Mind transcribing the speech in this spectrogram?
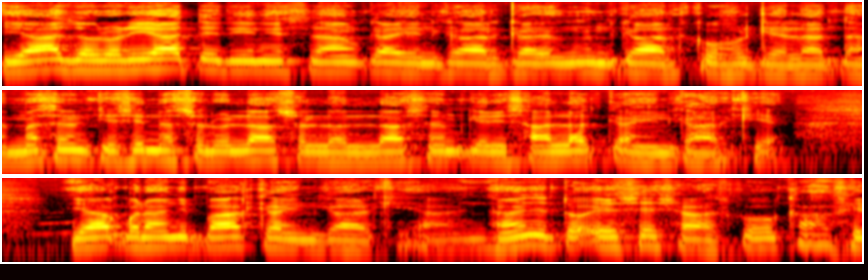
یا ضروریات دین اسلام کا انکار کر انکار کفر کہلاتا ہے۔ مثلاً کسی نصل اللہ صلی اللہ علیہ وسلم کی رسالت کا انکار کیا یا قرآن پاک کا انکار کیا۔ ہاں جی تو ایسے شخص کو کافر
